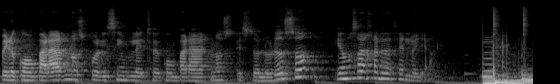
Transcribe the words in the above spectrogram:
Pero compararnos por el simple hecho de compararnos es doloroso y vamos a dejar de hacerlo ya.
